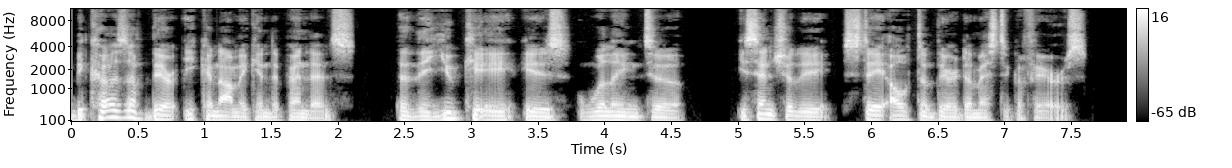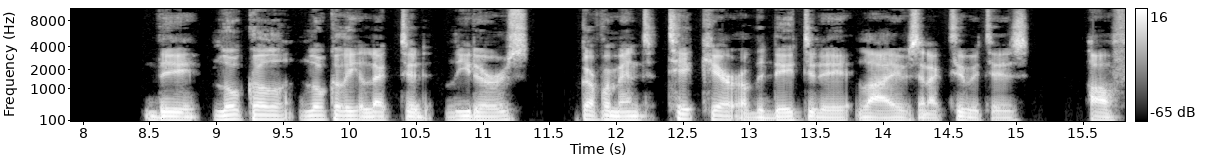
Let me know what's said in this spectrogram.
because of their economic independence, that the UK is willing to essentially stay out of their domestic affairs. The local, locally elected leaders, government take care of the day to day lives and activities of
